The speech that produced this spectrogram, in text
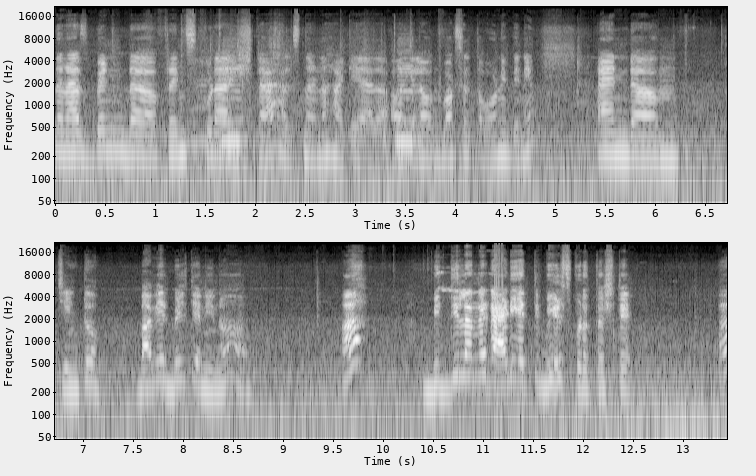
ನನ್ನ ಹಸ್ಬೆಂಡ್ ಫ್ರೆಂಡ್ಸ್ ಕೂಡ ಇಷ್ಟ. ಹಲಸಿನ ಹಣ್ಣು ಹಾಗೆ ಅವ್ರಿಗೆಲ್ಲ ಒಂದು ಬಾಕ್ಸಲ್ಲಿ ತಗೊಂಡಿದ್ದೀನಿ. ಆ್ಯಂಡ್ ಚಿಂಟು, ಬಾವಿಯಲ್ಲಿ ಬೀಳ್ತೀಯ ನೀನು? ಬಿದ್ದಿಲ್ಲ ಅಂದ್ರೆ ಡ್ಯಾಡಿ ಎತ್ತಿ ಬೀಳ್ಸ್ಬಿಡುತ್ತಷ್ಟೇ. ಆ?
